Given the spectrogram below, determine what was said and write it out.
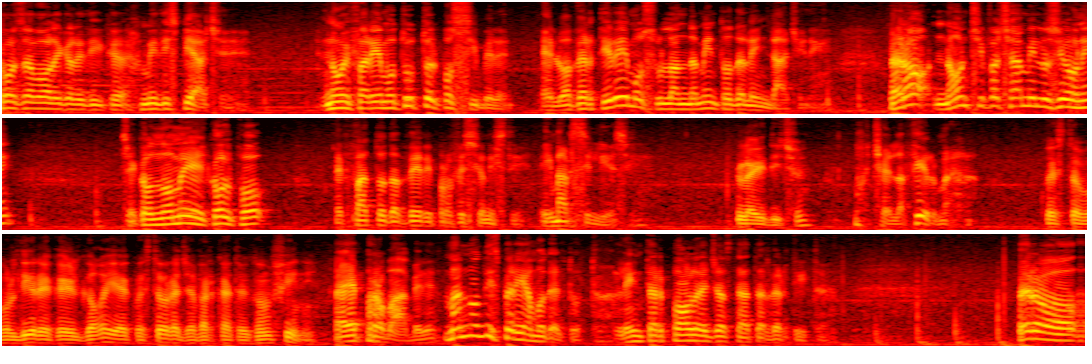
cosa vuole che le dica? Mi dispiace. Noi faremo tutto il possibile e lo avvertiremo sull'andamento delle indagini. Però non ci facciamo illusioni. Secondo me il colpo è fatto da veri professionisti, i marsiliesi. Lei dice? Ma c'è la firma. Questo vuol dire che il Goi a quest'ora ha già varcato i confini. È probabile, ma non disperiamo del tutto. L'Interpol è già stata avvertita. Però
